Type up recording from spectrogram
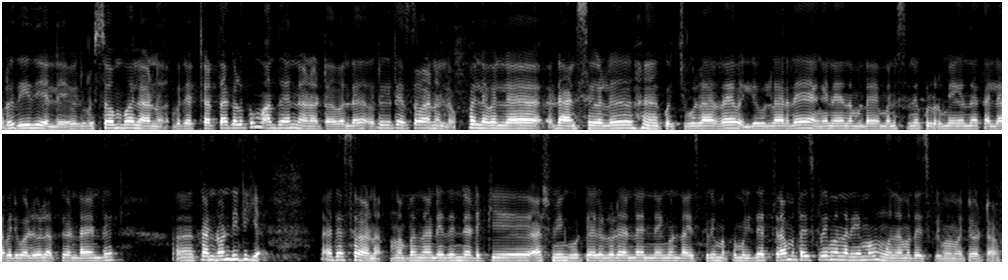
പ്രതീതിയല്ലേ? ഒരു ഉത്സവം പോലാണ്. രക്ഷകർത്താക്കൾക്കും അത് തന്നെയാണ് കേട്ടോ. അവന്റെ ഒരു രസമാണല്ലോ. പല പല ഡാൻസുകൾ കൊച്ചു പിള്ളേരുടെ വലിയ പിള്ളേരുടെ അങ്ങനെ നമ്മുടെ മനസ്സിന് കുളിർമയേകുന്ന കലാപരിപാടികളൊക്കെ ഉണ്ടായതുകൊണ്ട് കണ്ടുകൊണ്ടിരിക്കുക രസമാണ്. അപ്പം എന്താണ്ട് ഇതിന്റെ ഇടയ്ക്ക് അശ്മിയും കൂട്ടുകാരിലൂടെ എന്റെ എന്നെയും കൊണ്ട് ഐസ്ക്രീം ഒക്കെ ഇത് എത്രാമത്തെ ഐസ്ക്രീം എന്നറിയുമ്പോൾ മൂന്നാമത്തെ ഐസ്ക്രീമോ മറ്റോ കേട്ടോ?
